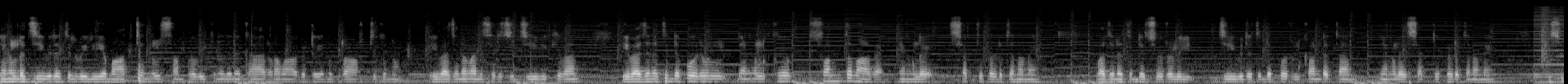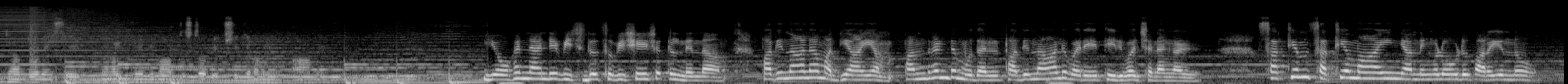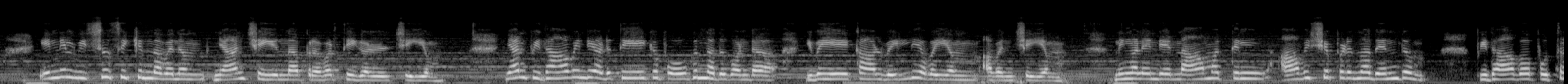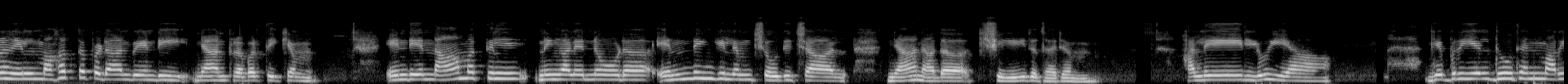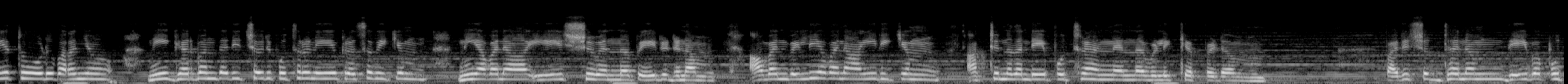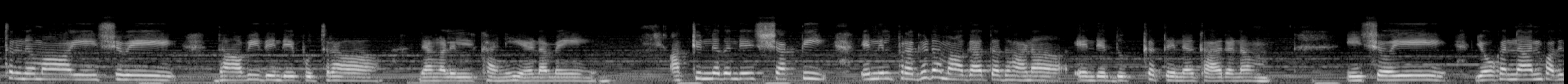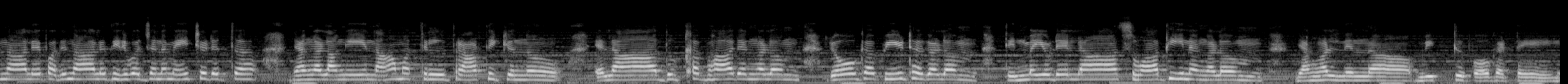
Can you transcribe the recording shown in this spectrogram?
ഞങ്ങളുടെ ജീവിതത്തിൽ വലിയ മാറ്റങ്ങൾ സംഭവിക്കുന്നതിന് കാരണമാകട്ടെ എന്ന് പ്രാർത്ഥിക്കുന്നു. ഈ വചനമനുസരിച്ച് ജീവിക്കുവാൻ ഈ വചനത്തിന്റെ പൊരുൾ ഞങ്ങൾക്ക് സ്വന്തമാകാൻ ഞങ്ങളെ ശക്തിപ്പെടുത്തണമേ. വചനത്തിന്റെ ചുരുളിൽ ജീവിതത്തിന്റെ പൊരുൾ കണ്ടെത്താൻ ഞങ്ങളെ ശക്തിപ്പെടുത്തണമേ. വിശുദ്ധാന്തോണീസെ ഞങ്ങൾക്ക് വേണ്ടി മാർഗസ്ഥ അപേക്ഷിക്കണമേ ആമേ യോഹന്നാന്റെ വിശുദ്ധ സുവിശേഷത്തിൽ നിന്ന് പതിനാലാം അധ്യായം പന്ത്രണ്ട് മുതൽ പതിനാല് വരെ തിരുവചനങ്ങൾ. സത്യം സത്യമായി ഞാൻ നിങ്ങളോട് പറയുന്നു. എന്നിൽ വിശ്വസിക്കുന്നവനും ഞാൻ ചെയ്യുന്ന പ്രവർത്തികൾ ചെയ്യും. ഞാൻ പിതാവിന്റെ അടുത്തേക്ക് പോകുന്നത് കൊണ്ട് ഇവയേക്കാൾ വലിയവയും അവൻ ചെയ്യും. നിങ്ങൾ എന്റെ നാമത്തിൽ ആവശ്യപ്പെടുന്നതെന്തും പിതാവ് പുത്രനിൽ മഹത്വപ്പെടാൻ വേണ്ടി ഞാൻ പ്രവർത്തിക്കും. എന്റെ നാമത്തിൽ നിങ്ങൾ എന്നോട് എന്തെങ്കിലും ചോദിച്ചാൽ ഞാൻ അത് ചെയ്തു തരും. ഹലേ ലുയ ഗബ്രിയേൽ ദൂതൻ മറിയത്തോട് പറഞ്ഞു നീ ഗർഭം ധരിച്ച ഒരു പുത്രനെ പ്രസവിക്കും. നീ അവന് യേശു എന്ന് പേരിടണം. അവൻ വലിയവനായിരിക്കും. അത്യുന്നതന്റെ പുത്രൻ എന്ന് വിളിക്കപ്പെടും. പരിശുദ്ധനും ദൈവപുത്രനുമായ യേശുവേ ദാവീദിന്റെ പുത്ര ഞങ്ങളിൽ കനിയണമേ. അത്യുന്നതന്റെ ശക്തി എന്നിൽ പ്രകടമാകാത്തതാണ് എന്റെ ദുഃഖത്തിന് കാരണം. ഈശോയെ യോഹന്നാൻ പതിനാല് പതിനാല് തിരുവചനം ഏറ്റെടുത്ത് ഞങ്ങൾ അങ്ങേ നാമത്തിൽ പ്രാർത്ഥിക്കുന്നു. എല്ലാ ദുഃഖഭാരങ്ങളും രോഗപീഠകളും തിന്മയുടെ എല്ലാ സ്വാധീനങ്ങളും ഞങ്ങൾ നിന്ന് വിട്ടുപോകട്ടെ.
